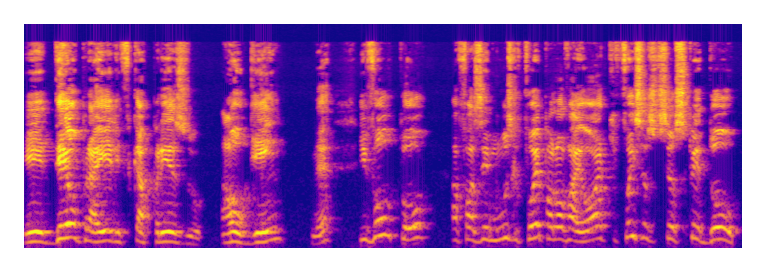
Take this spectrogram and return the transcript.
e deu para ele ficar preso a alguém, né? E voltou a fazer música, foi para Nova York, foi se, hospedou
